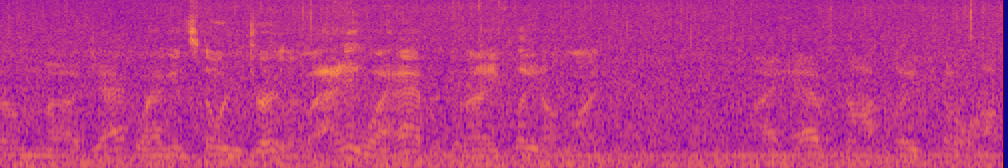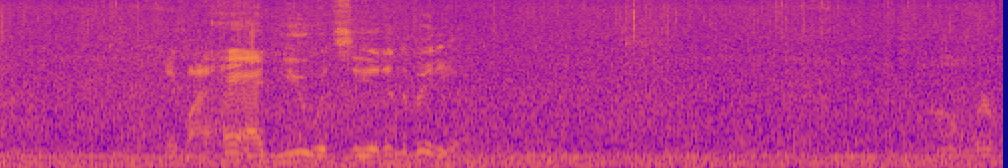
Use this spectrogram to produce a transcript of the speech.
some uh, jackwagon stole your trailer. Well, that ain't what happened, but I ain't played online. I have not played co-op. If I had, you would see it in the video. Oh, where am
